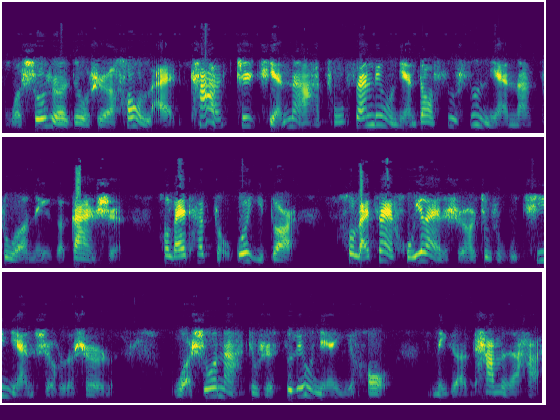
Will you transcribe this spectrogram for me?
我说说就是后来他之前呢，从三六年到四四年呢做那个干事。后来他走过一段后来再回来的时候，就是五七年时候的事儿了。我说呢，就是四六年以后，那个他们哈，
